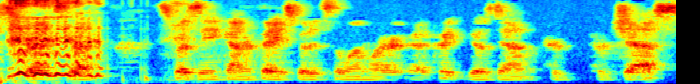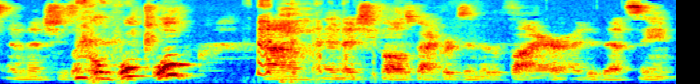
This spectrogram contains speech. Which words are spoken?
spreads the, spreads the ink on her face, but it's the one where uh, Cricket goes down her, her chest, and then she's like, oh, oh, oh. Um, and then she falls backwards into the fire. I did that scene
